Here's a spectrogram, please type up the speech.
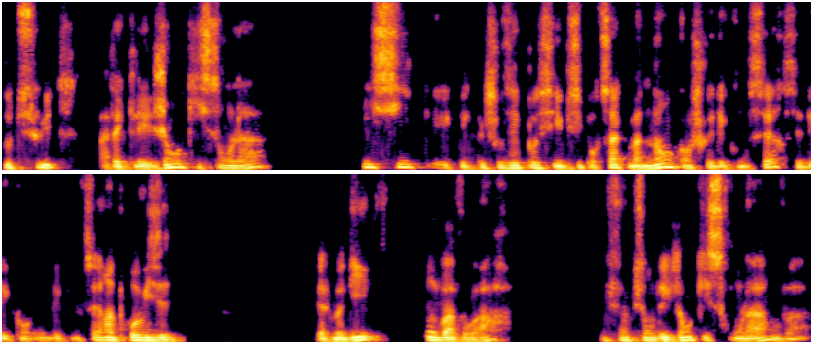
tout de suite, avec les gens qui sont là, ici, quelque chose est possible. C'est pour ça que maintenant, quand je fais des concerts, c'est des, con- des concerts improvisés. Et je me dis, on va voir, en fonction des gens qui seront là, on va,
